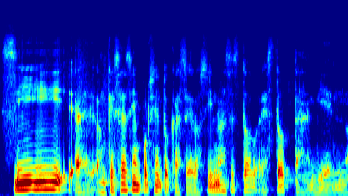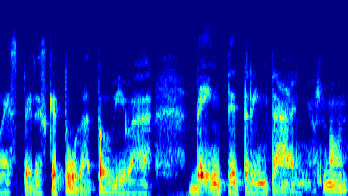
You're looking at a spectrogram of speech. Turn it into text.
Si, eh, aunque sea 100% casero, si no haces todo esto, también no esperes que tu gato viva 20, 30 años, ¿no?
